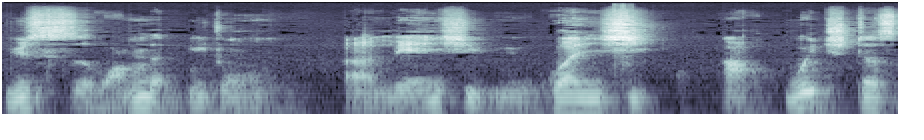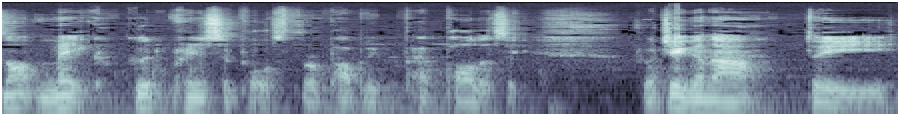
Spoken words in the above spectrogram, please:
与死亡的一种呃联系与关系啊，which does not make good principles for public policy。说这个呢，对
